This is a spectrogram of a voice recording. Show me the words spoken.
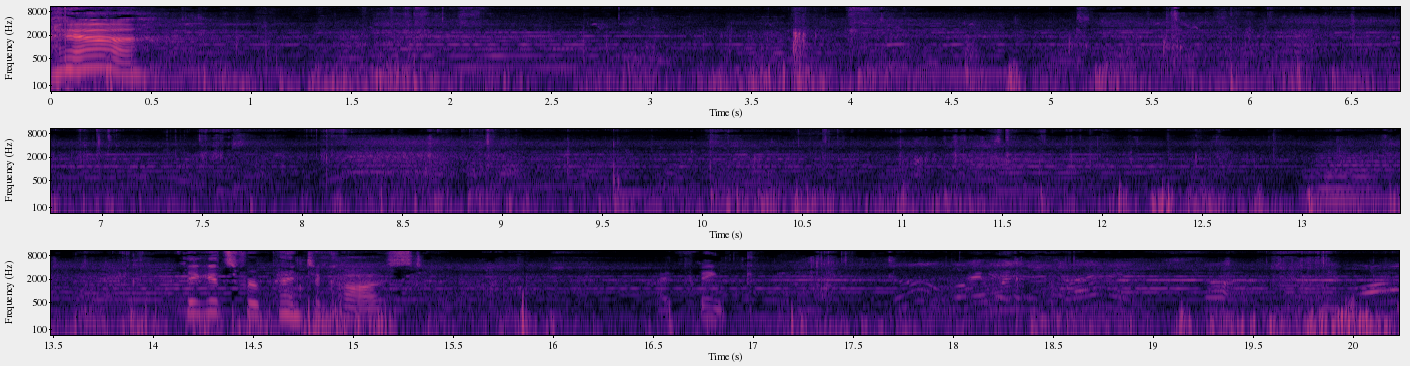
Yeah. I think it's for Pentecost. I think. What?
